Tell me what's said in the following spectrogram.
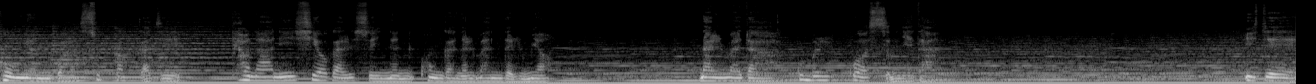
공연과 숙박까지 편안히 쉬어갈 수 있는 공간을 만들며 날마다 꿈을 꾸었습니다. 이제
